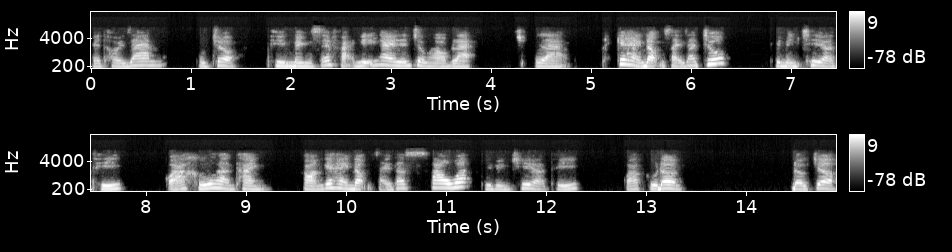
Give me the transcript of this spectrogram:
về thời gian được chưa? Thì mình sẽ phải nghĩ ngay đến trường hợp là là cái hành động xảy ra trước thì mình chia ở thí. Quá khứ hoàn thành còn cái hành động xảy ra sau á thì mình chia ở thí. Quá khứ đơn. Được chưa?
